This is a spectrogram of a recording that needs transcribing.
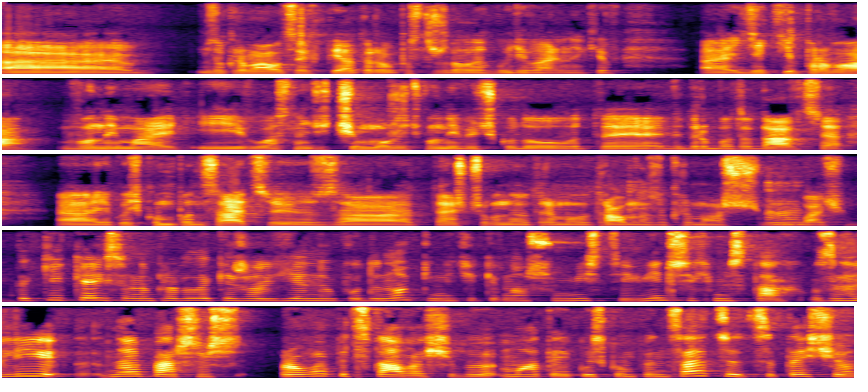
е, зокрема, оцих п'ятеро постраждалих будівельників, е, які права вони мають, і власне чи можуть вони відшкодовувати від роботодавця е, якусь компенсацію за те, що вони отримали травми? Зокрема, ж ми Е, бачимо. Такі кейси, на превеликий жаль, є не поодинокі, не тільки в нашому місті, і в інших містах. Взагалі, найперше, правова підстава, щоб мати якусь компенсацію, це те, що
